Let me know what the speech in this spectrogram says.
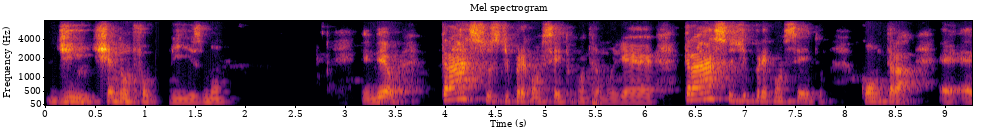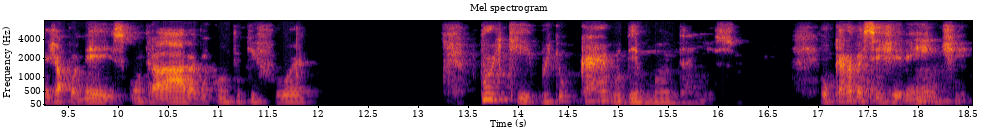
de xenofobismo. Entendeu? Traços de preconceito contra a mulher, traços de preconceito contra é, é, japonês, contra árabe, contra o que for. Por quê? Porque o cargo demanda isso. O cara vai ser gerente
